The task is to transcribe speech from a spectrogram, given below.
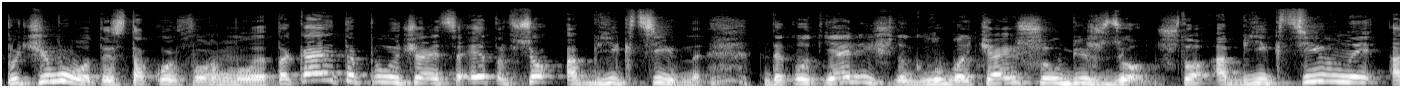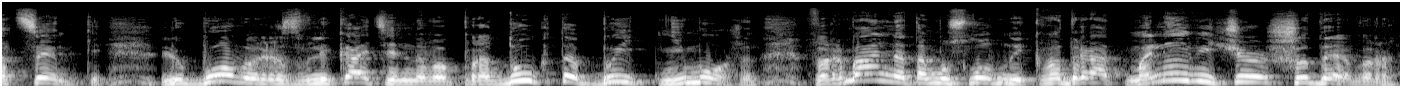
Почему вот из такой формулы такая-то получается, это все объективно. Так вот, я лично глубочайше убежден, что объективной оценки любого развлекательного продукта быть не может. Формально там условный квадрат Малевича шедевр,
